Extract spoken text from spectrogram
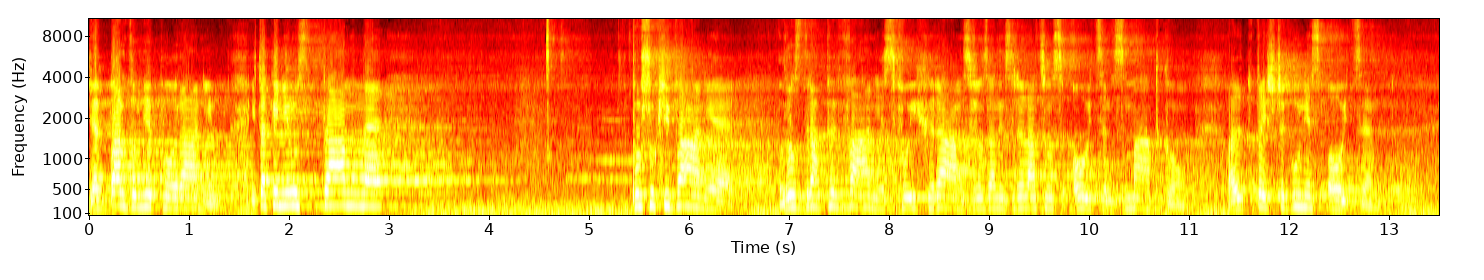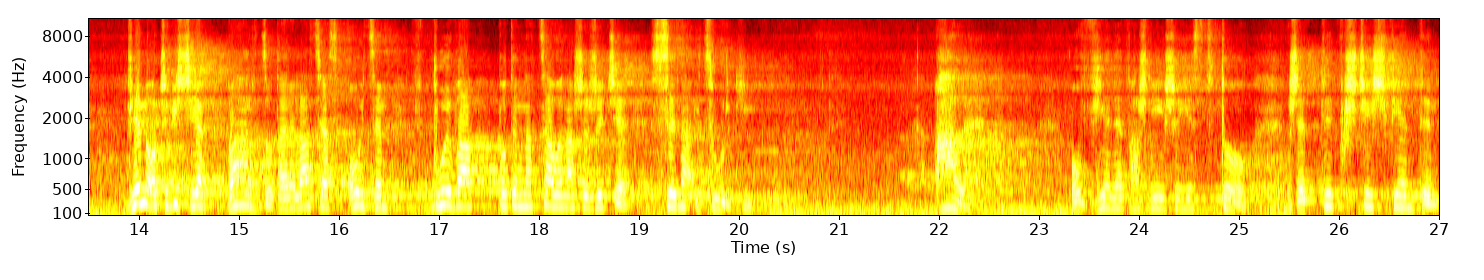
jak bardzo mnie poranił i takie nieustanne poszukiwanie, rozdrapywanie swoich ran związanych z relacją z ojcem, z matką, ale tutaj szczególnie z ojcem. Wiemy oczywiście, jak bardzo ta relacja z ojcem wpływa potem na całe nasze życie, syna i córki. Ale o wiele ważniejsze jest to, że Ty w Chrzcie Świętym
